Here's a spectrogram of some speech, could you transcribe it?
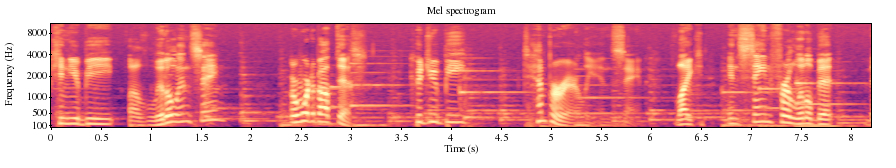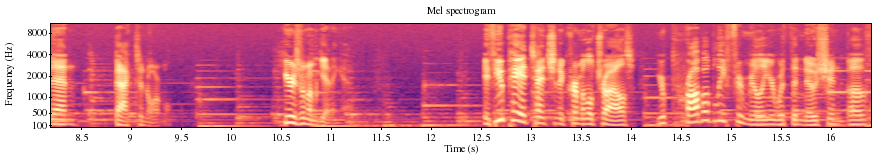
Can you be a little insane? Or what about this? Could you be temporarily insane? Like insane for a little bit, then back to normal. Here's what I'm getting at. If you pay attention to criminal trials, you're probably familiar with the notion of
